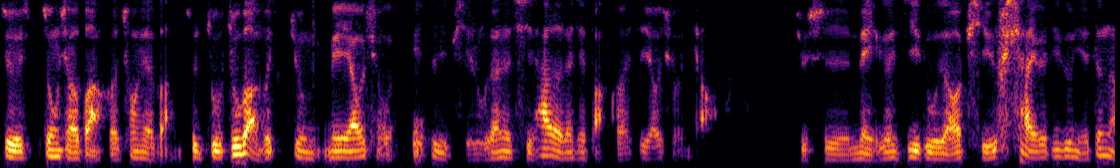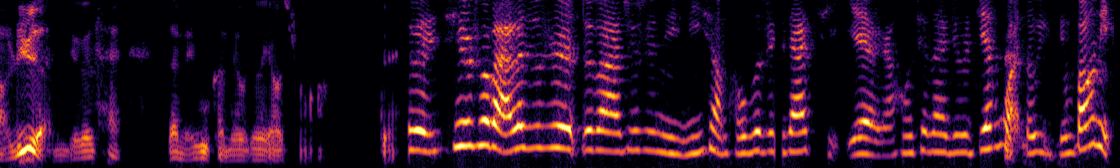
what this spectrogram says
就是中小板和创业板，就主主板不就没要求给自己披露，但是其他的那些板块是要求你要，就是每个季度都要披露下一个季度你的增长率的，你这个在在美股可没有这个要求啊。对对，其实说白了就是，对吧？就是你你想投资这家企业，然后现在就是监管都已经帮你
